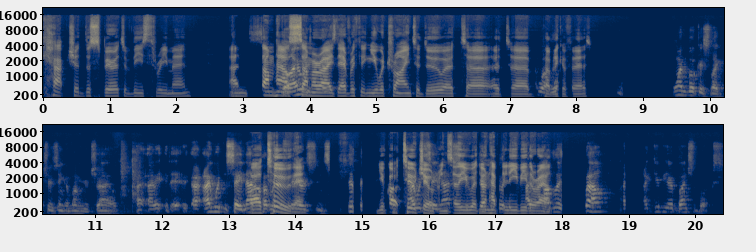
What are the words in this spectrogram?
captured the spirit of these three men and somehow well, summarized everything you were trying to do at uh, at uh, well, Public Affairs? One book is like choosing among your child. I, I, I wouldn't say not well, public two then. You've got two children, so you don't have to leave either out. Well, I, I give you a bunch of books.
